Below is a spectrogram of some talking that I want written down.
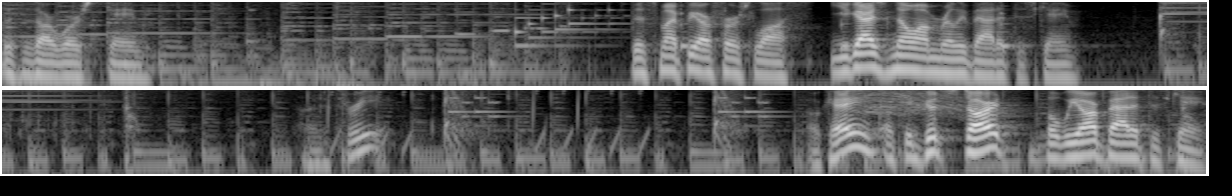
this is our worst game. This might be our first loss. You guys know I'm really bad at this game. Time three. Okay, okay, good start, but we are bad at this game.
